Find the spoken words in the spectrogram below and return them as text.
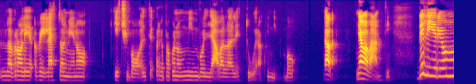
l'avrò le- riletto almeno dieci volte, perché proprio non mi invogliava la lettura, quindi, boh, vabbè. Andiamo avanti. Delirium,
